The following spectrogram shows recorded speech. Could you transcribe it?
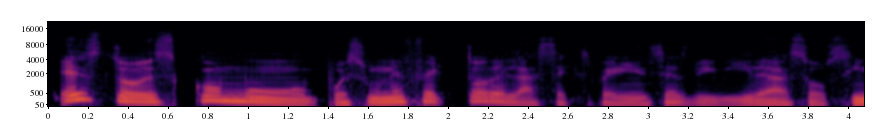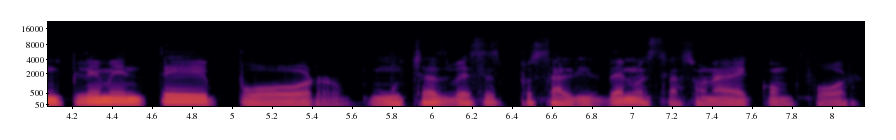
Esto es como pues un efecto de las experiencias vividas o simplemente por muchas veces pues salir de nuestra zona de confort,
